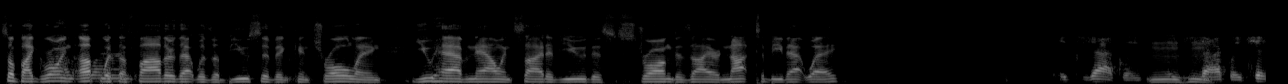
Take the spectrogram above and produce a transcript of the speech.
so by growing I've up with a father that was abusive and controlling, you have now inside of you this strong desire not to be that way. Exactly. Mhm. Exactly. To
